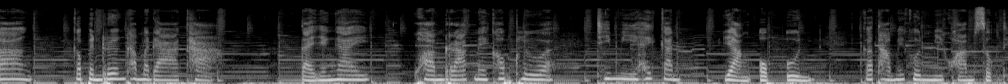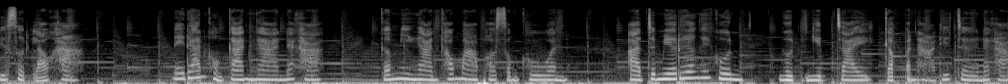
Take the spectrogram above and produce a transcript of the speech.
บ้าง ก็เป็นเรื่องธรรมดาค่ะ แต่ยังไงความรักในครอบครัวที่มีให้กันอย่างอบอุ่น ก็ทำให้คุณมีความสุขที่สุดแล้วค่ะ ในด้านของการงานนะคะ ก็มีงานเข้ามาพอสมควร อาจจะมีเรื่องให้คุณหงุดหงิดใจกับปัญหาที่เจอนะคะ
